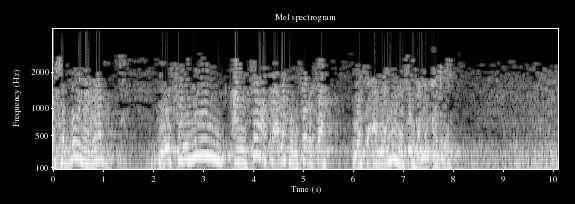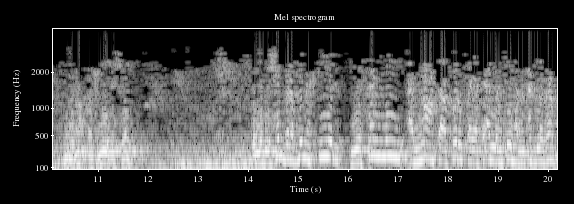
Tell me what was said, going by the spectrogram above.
يحبون الرب يصلون أن تعطى لهم فرصة يتألمون فيها من أجله. دي نقطة كبيرة شوية اللي بيحب ربنا كتير يصلي ان يعطى فرصة يتألم فيها من أجل الرب.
